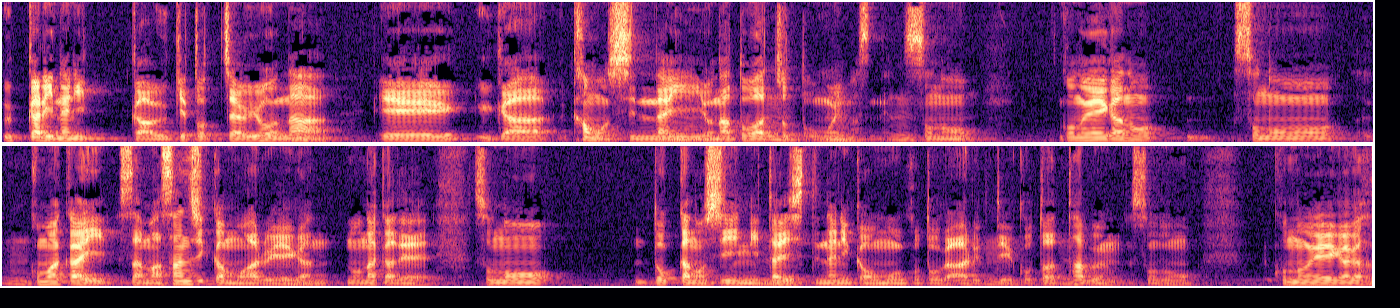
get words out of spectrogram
うっかり何かを受け取っちゃうような映画かもしんないよなとはちょっと思いますね。そのこの映画のそのうん。細かいさ、まあ、3時間もある映画の中でそのどっかのシーンに対して何か思うことがあるっていうことはうん。多分そのこの映画が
